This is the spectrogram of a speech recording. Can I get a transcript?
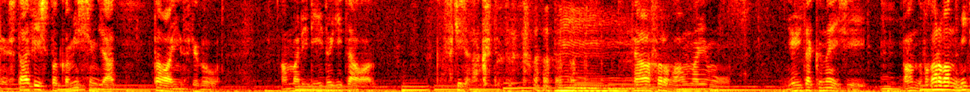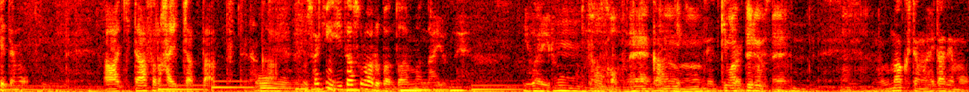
ね、スターフィッシュとかミッシングやったはいいんですけどあんまりリードギターは好きじゃなくてずっと。ギターソロもあんまりもうやりたくないしバンド他のバンド見ててもああギターソロ入っちゃったっつってなんか。最近ギターソロあるバンドあんまないよね。いわゆる。ギタそうーソロかもね決まってるよね。もう上手くても下手でも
